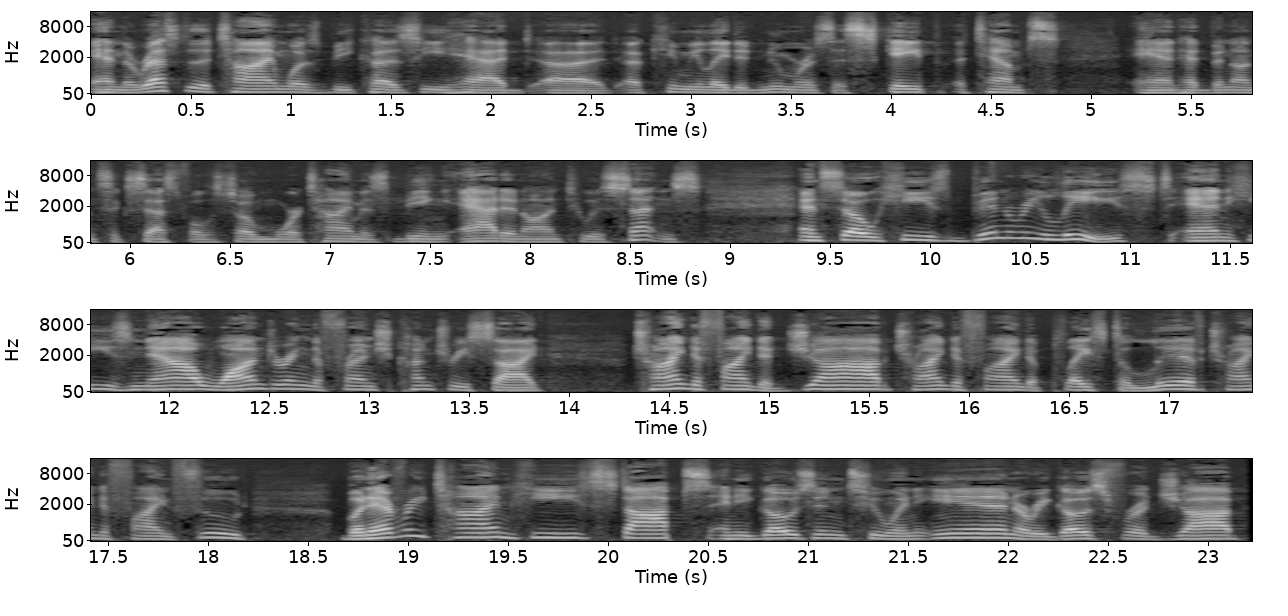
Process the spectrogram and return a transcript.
and the rest of the time was because he had uh, accumulated numerous escape attempts and had been unsuccessful, so more time is being added on to his sentence. And so he's been released, and he's now wandering the French countryside, trying to find a job, trying to find a place to live, trying to find food. But every time he stops and he goes into an inn or he goes for a job,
